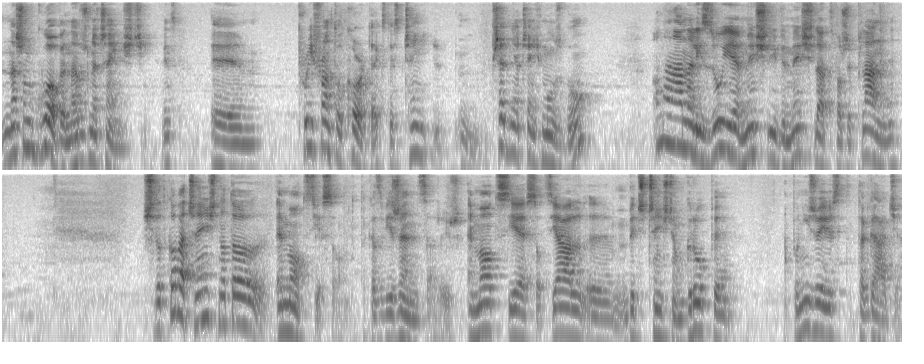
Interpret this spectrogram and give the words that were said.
naszą głowę na różne części. Więc ym, prefrontal cortex to jest część, y, przednia część mózgu. Ona analizuje, myśli, wymyśla, tworzy plany. Środkowa część, no to emocje są, taka zwierzęca, że już emocje, socjal, y, być częścią grupy, a poniżej jest ta gadzia,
